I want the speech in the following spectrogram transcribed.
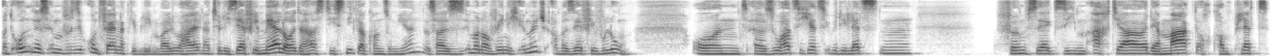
Und unten ist im Prinzip unverändert geblieben, weil du halt natürlich sehr viel mehr Leute hast, die Sneaker konsumieren. Das heißt, es ist immer noch wenig Image, aber sehr viel Volumen. Und äh, so hat sich jetzt über die letzten fünf, sechs, sieben, acht Jahre der Markt auch komplett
